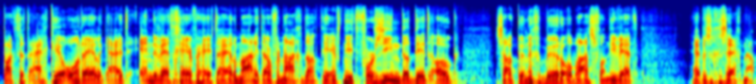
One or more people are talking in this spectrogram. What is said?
pakt het eigenlijk heel onredelijk uit en de wetgever heeft daar helemaal niet over nagedacht. Die heeft niet voorzien dat dit ook zou kunnen gebeuren op basis van die wet. Hebben ze gezegd, nou,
